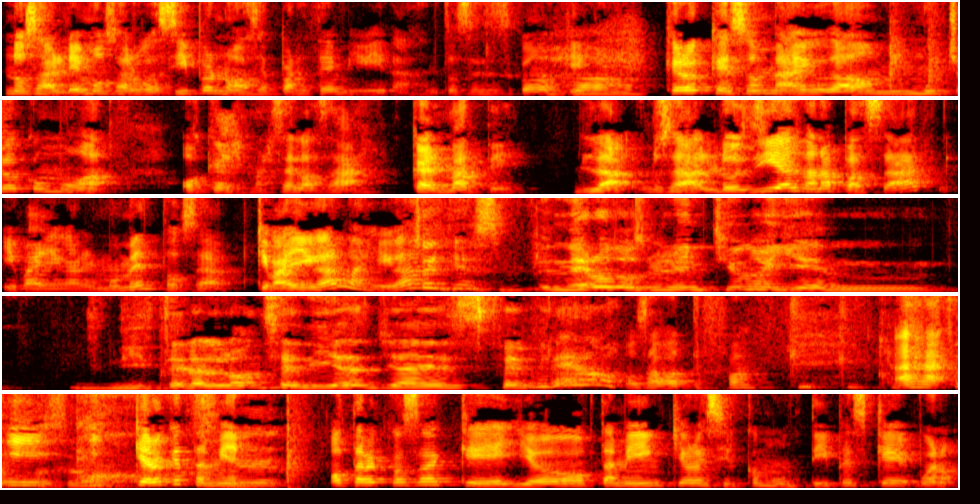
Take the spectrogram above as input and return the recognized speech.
nos hablemos o algo así, pero no ser parte de mi vida, entonces es como que Ajá. creo que eso me ha ayudado a mí mucho como a, ok, Marcela, o sea, cálmate, la, o sea, los días van a pasar y va a llegar el momento, o sea, que va a llegar, va a llegar. O sea, ya es enero 2021 y en literal 11 días ya es febrero. O sea, what the fuck. ¿Qué, qué Ajá, y creo que también otra cosa que yo también quiero decir como un tip es que, bueno,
